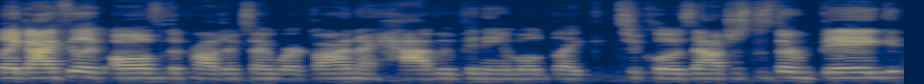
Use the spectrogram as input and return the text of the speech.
like i feel like all of the projects i work on i haven't been able like to close out just because they're big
